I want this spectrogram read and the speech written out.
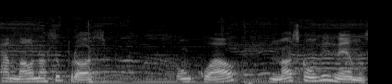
amar o nosso próximo com o qual nós convivemos.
